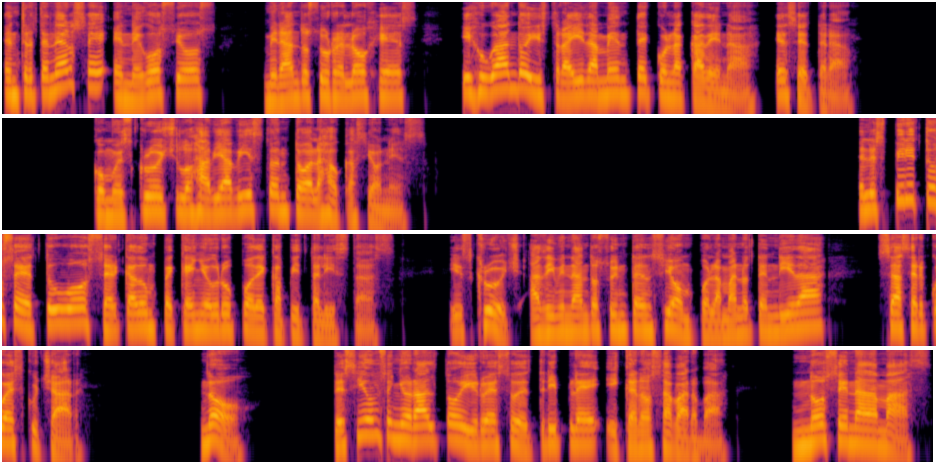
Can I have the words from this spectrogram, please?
entretenerse en negocios, mirando sus relojes y jugando distraídamente con la cadena, etc. Como Scrooge los había visto en todas las ocasiones. El espíritu se detuvo cerca de un pequeño grupo de capitalistas, y Scrooge, adivinando su intención por la mano tendida, se acercó a escuchar. No, decía un señor alto y grueso de triple y canosa barba. No sé nada más.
